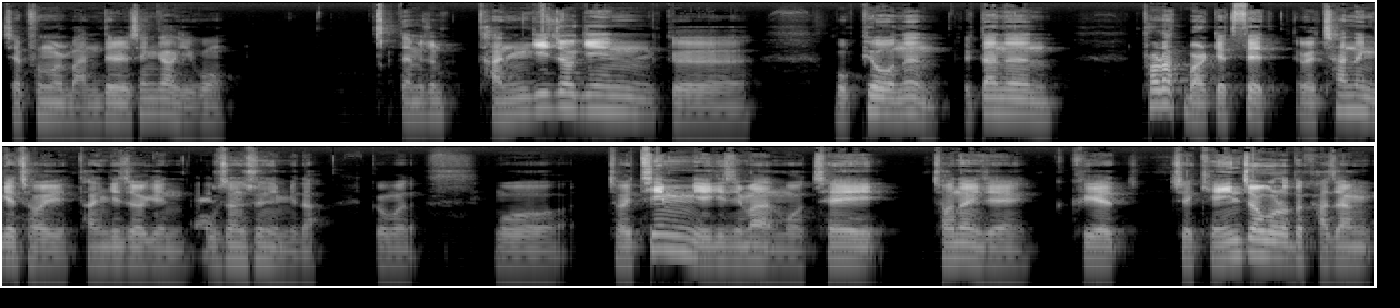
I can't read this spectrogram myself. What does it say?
제품을 만들 생각이고 그다음에 좀 단기적인 그 목표는 일단은 product market fit을 찾는 게 저희 단기적인 네. 우선순위입니다. 그뭐뭐 저희 팀 얘기지만 뭐제 저는 이제 그게 제 개인적으로도 가장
